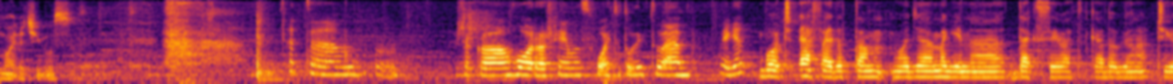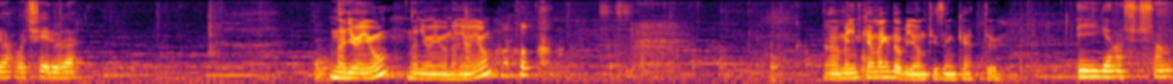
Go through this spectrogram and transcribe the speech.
Majd a csigusz. Hát, um, csak a horrorfilm az folytatódik tovább. Igen? Bocs, elfelejtettem, hogy eh, megint uh, Dex-évet kell dobjon a csia, hogy sérül-e. Nagyon jó, nagyon jó, nagyon jó. Ö, Mennyit kell megdobjon? 12. Igen, azt hiszem.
